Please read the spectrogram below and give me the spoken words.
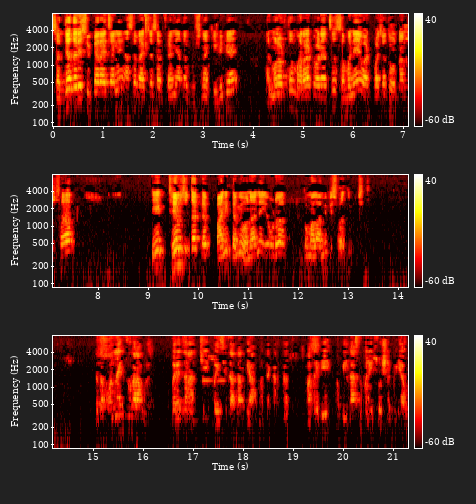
सध्या तरी स्वीकारायचा नाही असं राज्य सरकारने आता घोषणा केलेली आहे. आणि मला वाटतं मराठवाड्याचं समन्वय वाटपाच्या धोरणानुसार एक थेंब सुद्धा पाणी कमी होणार नाही एवढं तुम्हाला आम्ही विश्वास देऊ इच्छितो. ऑनलाईन जुगारामुळे बरेच जणांचे पैसे जातात ते आत्महत्या करतात. मात्र हे बिनधास्तपणे सोशल मीडियावर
